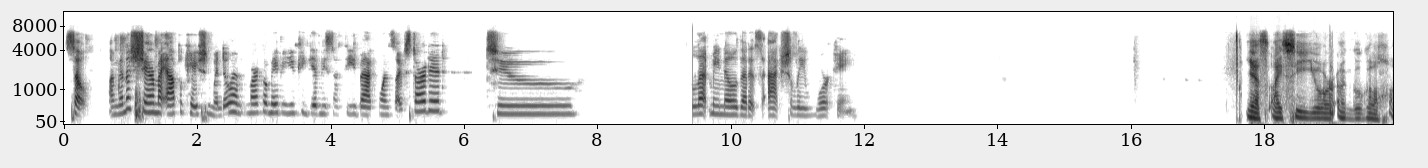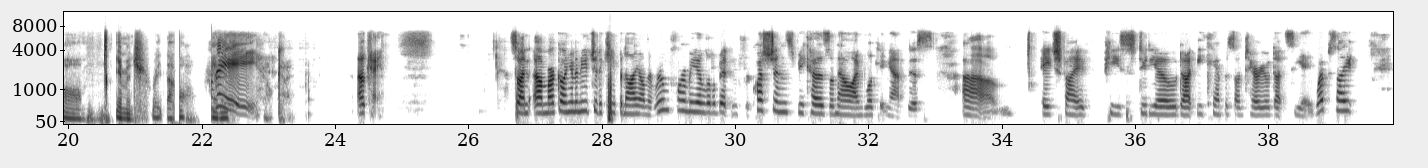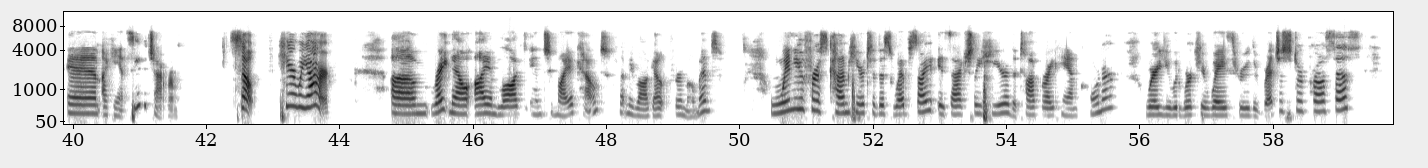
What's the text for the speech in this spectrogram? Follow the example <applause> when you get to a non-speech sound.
So I'm going to share my application window, and Marco, maybe you can give me some feedback once I've started to let me know that it's actually working. Yes, I see your uh, Google um, image right now. Hooray! okay. Okay. So, uh, Marco, I'm going to need you to keep an eye on the room for me a little bit and for questions because now I'm looking at this um, h5pstudio.ecampusontario.ca website and I can't see the chat room. So, here we are. Um, right now, I am logged into my account. Let me log out for a moment. When you first come here to this website, it's actually here in the top right hand corner where you would work your way through the register process.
